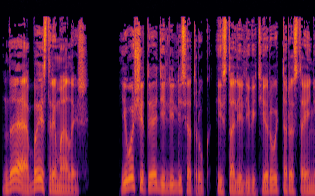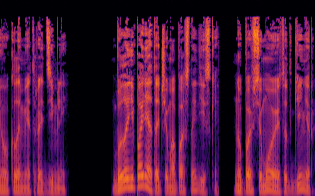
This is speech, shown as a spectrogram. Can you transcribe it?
«Да, быстрый малыш!» Его щиты отделились от рук и стали левитировать на расстоянии около метра от земли. Было непонятно, чем опасны диски, но по всему этот генер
